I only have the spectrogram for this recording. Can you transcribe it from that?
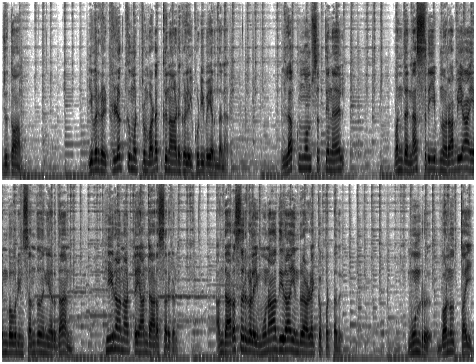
ஜுதாம். இவர்கள் கிழக்கு மற்றும் வடக்கு நாடுகளில் குடிபெயர்ந்தனர். லக் வம்சத்தினர் வந்த நஸ்ர் இப்னு ரபியா என்பவரின் சந்ததியினர்தான் ஹீரா நாட்டை ஆண்ட அரசர்கள். அந்த அரசர்களை முனாதிரா என்று அழைக்கப்பட்டது. மூன்று பனு தை.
